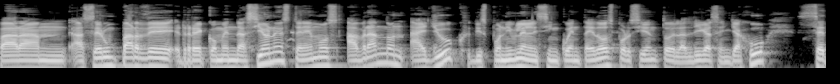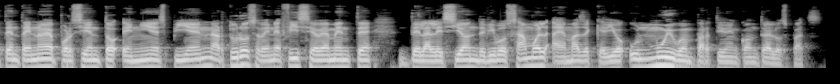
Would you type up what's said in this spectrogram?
Para mm, hacer un par de recomendaciones, tenemos a Brandon Ayuk, disponible en el 52% de las ligas en Yahoo, 79% en ESPN. Arturo se beneficia obviamente de la lesión de Divo Samuel, además de que dio un muy buen partido en contra de los Pats.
